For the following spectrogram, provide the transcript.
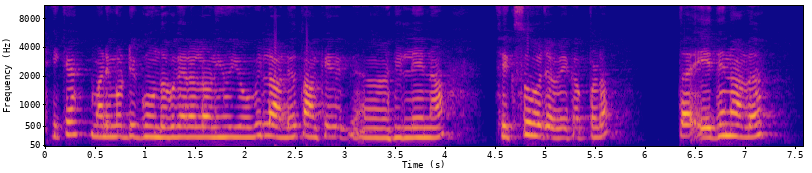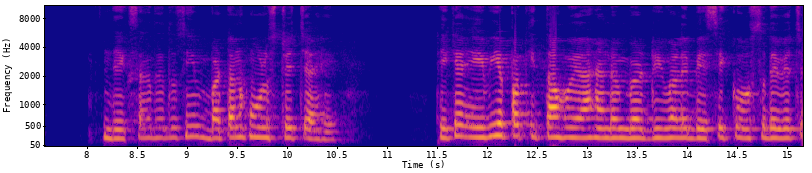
ਠੀਕ ਹੈ? ਮਾੜੀ ਮੋਟੀ ਗੂੰਦ ਵਗੈਰਾ ਲਾਉਣੀ ਹੋਈ ਉਹ ਵੀ ਲਾ ਲਿਓ ਤਾਂ ਕਿ ਅਹ, ਹਿੱਲੇ ਨਾ ਫਿਕਸ ਹੋ ਜਾਵੇ ਕੱਪੜਾ। ਤਾਂ ਇਹਦੇ ਨਾਲ ਦੇਖ ਸਕਦੇ ਹੋ ਤੁਸੀਂ ਬਟਨ ਹੋਲ ਸਟਿਚ ਹੈ ਇਹ। ਠੀਕ ਹੈ? ਇਹ ਵੀ ਆਪਾਂ ਕੀਤਾ ਹੋਇਆ ਹੈਂਡ ਐਮਬ੍ਰੋਇਡਰੀ ਵਾਲੇ ਬੇਸਿਕ ਕੋਰਸ ਦੇ ਵਿੱਚ।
